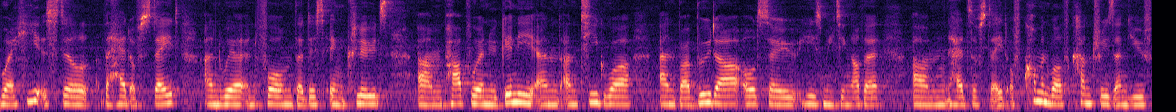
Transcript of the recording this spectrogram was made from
where he is still the head of state, and we're informed that this includes um, Papua New Guinea and Antigua and Barbuda. Also, he's meeting other um, heads of state of Commonwealth countries, and you've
